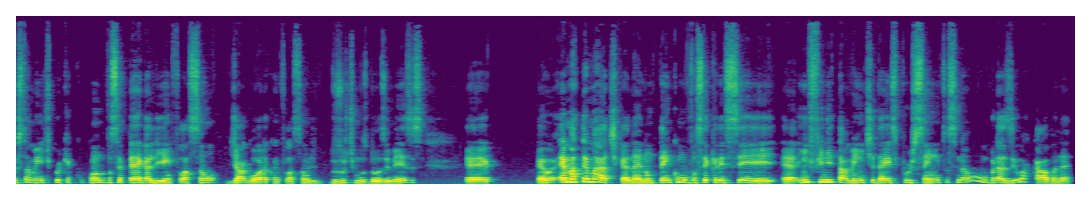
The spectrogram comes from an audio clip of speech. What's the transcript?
justamente porque quando você pega ali a inflação de agora com a inflação de, dos últimos 12 meses, é, é, é, matemática, né? Não tem como você crescer é, infinitamente 10%, senão o Brasil acaba, né?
